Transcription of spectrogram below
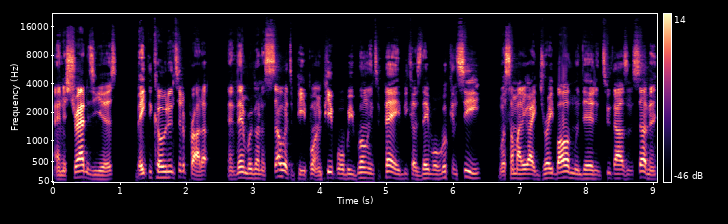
And the strategy is bake the code into the product, and then we're going to sell it to people, and people will be willing to pay because they will look and see what somebody like Dre Baldwin did in 2007.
